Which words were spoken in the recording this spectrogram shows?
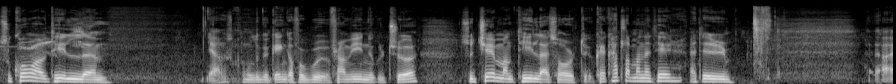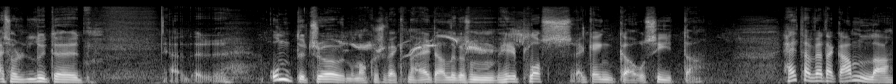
Så kommer vi till um, ja, så kan du lukka genga for fram vi nokre sjø. Så kjem man till en sort, Vad kallar man det här? Det är en sort lite ja, under trøven og nokkurs vekna er det lukka som her plåss genga og sita. Hetta var det gamla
